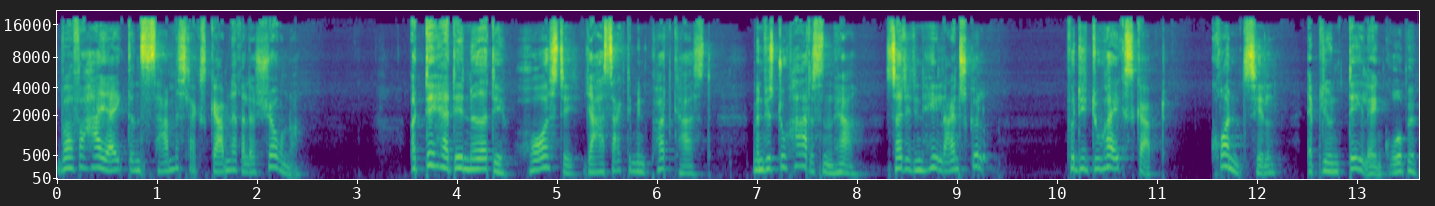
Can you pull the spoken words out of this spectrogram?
Hvorfor har jeg ikke den samme slags gamle relationer? Og det her, det er noget af det hårdeste, jeg har sagt i min podcast. Men hvis du har det sådan her, så er det din helt egen skyld. Fordi du har ikke skabt grund til at blive en del af en gruppe,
